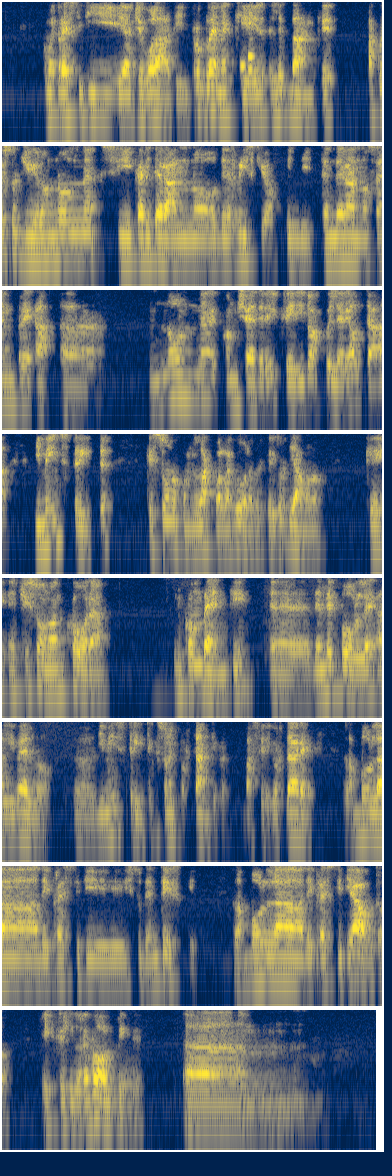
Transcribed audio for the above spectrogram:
come prestiti agevolati. Il problema è che le banche a questo giro non si caricheranno del rischio, quindi tenderanno sempre a uh, non concedere il credito a quelle realtà di Main Street che sono con l'acqua alla gola, perché ricordiamolo che eh, ci sono ancora incombenti eh, delle bolle a livello eh, di Main Street che sono importanti, basti ricordare la bolla dei prestiti studenteschi, la bolla dei prestiti auto, il credito revolving, ehm,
